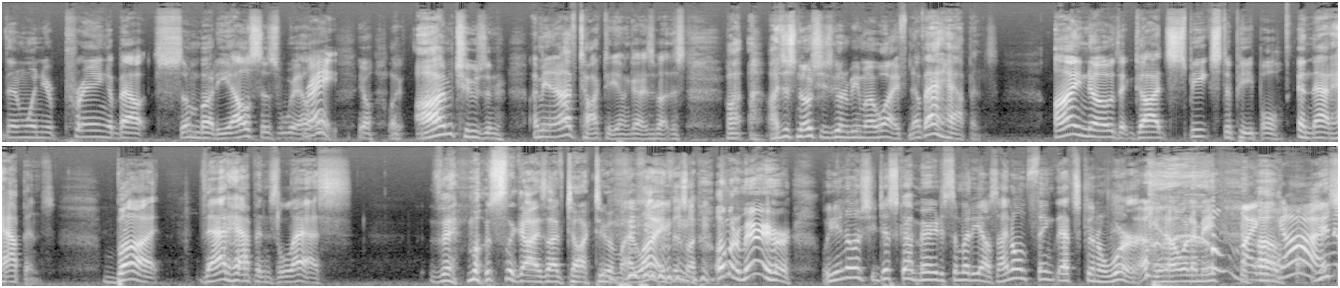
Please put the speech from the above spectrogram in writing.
than when you're praying about somebody else's will. Right. You know, like I'm choosing. I mean, I've talked to young guys about this. I, I just know she's going to be my wife. Now that happens. I know that God speaks to people and that happens. But that happens less than most of the guys I've talked to in my life. It's like, I'm going to marry her. Well, you know, she just got married to somebody else. I don't think that's going to work. You know what I mean? Oh my um, You gosh. know,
